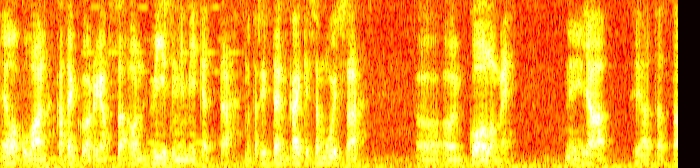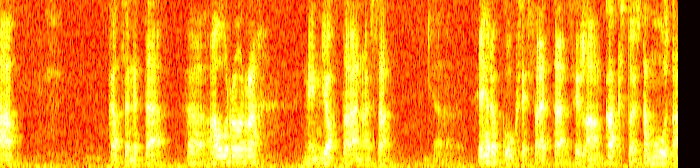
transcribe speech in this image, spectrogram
elokuvan kategoriassa on viisi nimikettä, mutta sitten kaikissa muissa on kolme. Niin. Ja, ja tota, katsoin, että Aurora niin johtaa noissa ehdokkuuksissa, että sillä on 12 muuta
